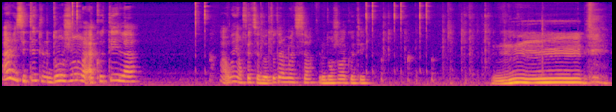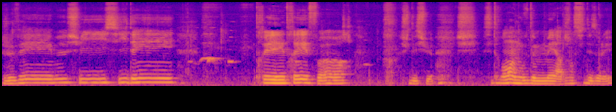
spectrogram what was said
Ah, mais c'est peut-être le donjon à côté, là. Ah ouais, en fait, ça doit totalement être ça, le donjon à côté. Mmh, je vais me suicider. Très très fort. Je suis déçu. C'est vraiment un move de merde, j'en suis désolé.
